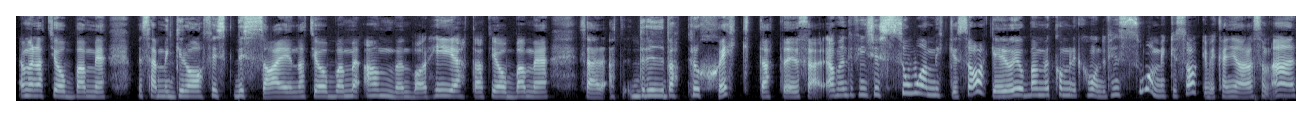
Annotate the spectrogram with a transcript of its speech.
Jag menar att jobba med, med, så här, med grafisk design, att jobba med användbarhet, att jobba med så här, att driva projekt. Att, eh, så här, ja, men det finns ju så mycket saker Att jobba med kommunikation. Det finns så mycket saker vi kan göra som är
